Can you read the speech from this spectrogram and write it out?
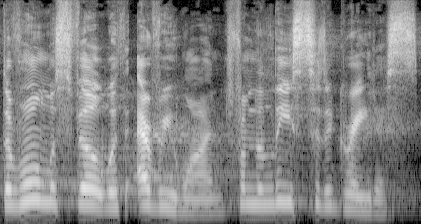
The room was filled with everyone, from the least to the greatest.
